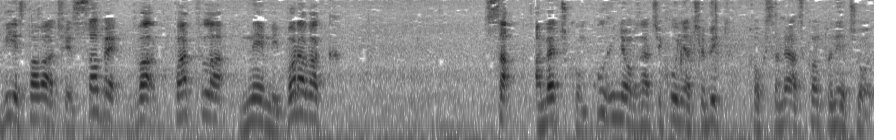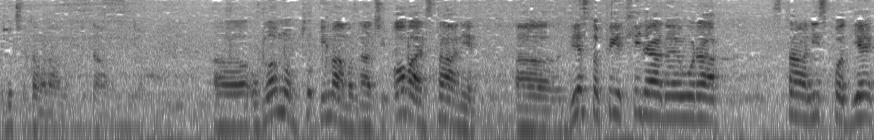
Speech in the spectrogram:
dvije spavače sobe, dva kupatila, dnevni boravak sa američkom kuhinjom, znači kuhinja će biti, koliko sam ja skonto, neće ovo, bit će tamo ravno. Uh, uglavnom tu imamo, znači ovaj stan je uh, 205.000 eura, stan ispod je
